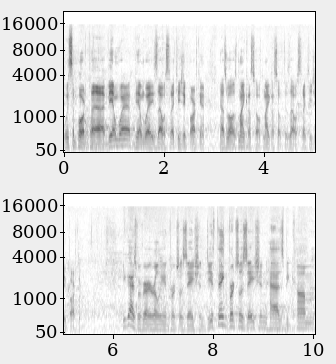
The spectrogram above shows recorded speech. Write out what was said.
we support uh, VMware. VMware is our strategic partner, as well as Microsoft. Microsoft is our strategic partner. You guys were very early in virtualization. Do you think virtualization has become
